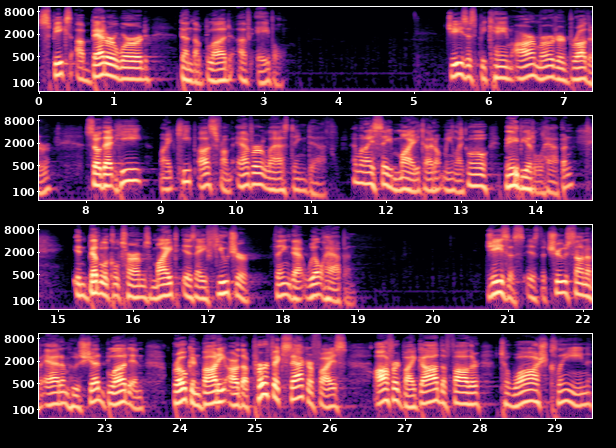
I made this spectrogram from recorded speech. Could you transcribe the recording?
speaks a better word than the blood of Abel. Jesus became our murdered brother so that he might keep us from everlasting death. And when I say might, I don't mean like, oh, maybe it'll happen. In biblical terms, might is a future thing that will happen. Jesus is the true son of Adam, whose shed blood and broken body are the perfect sacrifice offered by God the Father to wash clean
